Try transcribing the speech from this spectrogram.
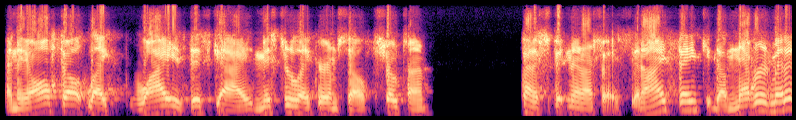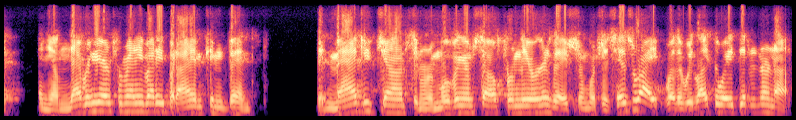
And they all felt like, why is this guy, Mr. Laker himself, Showtime, kind of spitting in our face. And I think they'll never admit it, and you'll never hear it from anybody, but I am convinced that Magic Johnson removing himself from the organization, which is his right, whether we like the way he did it or not,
